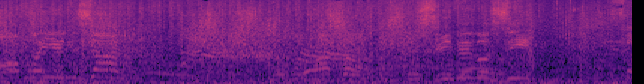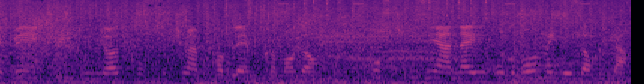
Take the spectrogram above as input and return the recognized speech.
Envoyez une zone Suivez vos cibles Ces véhicules du Node constituent un problème, commandant. Construisez un aérodrome et des orcas.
